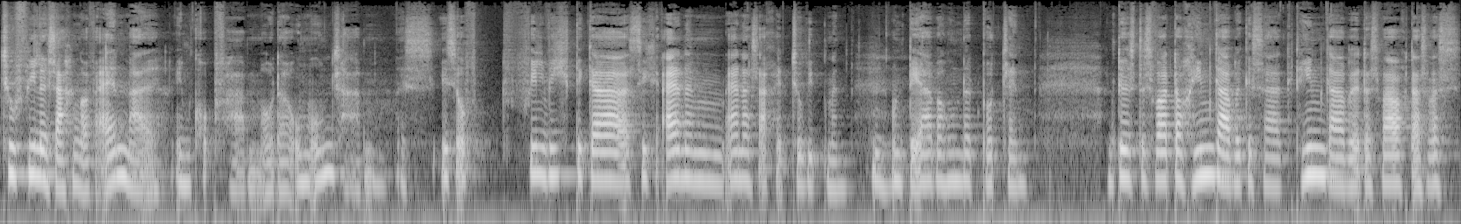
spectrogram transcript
zu viele Sachen auf einmal im Kopf haben oder um uns haben. Es ist oft viel wichtiger, sich einem, einer Sache zu widmen. Mhm. Und der aber 100 Prozent. Und du hast das Wort auch Hingabe gesagt. Hingabe, das war auch das, was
